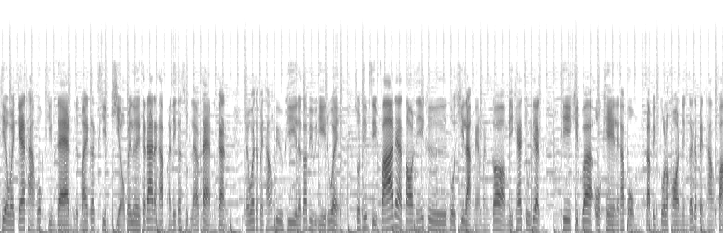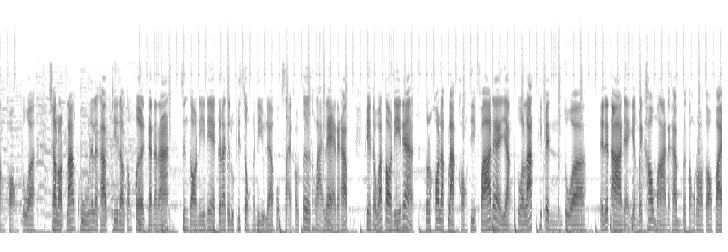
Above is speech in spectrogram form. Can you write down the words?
ที่เอาไว้แก้ทางพวกทีมแดง หรือไม่ก็ทีมเขียวไปเลยก็ได้นะครับ อันนี้ก็สุดแล้วแต่เหมือนกัน ไม่ว่าจะเป็นทั้ง PVP แล้วก็ PVE ด้วย ส่วนทีมสีฟ้าเนี่ยตอนนี้คือตัวคีย์หลักเนี่ยมันก็มีแค่จูเลียตที่คิดว่าโอเคเลยครับผมกับอีกตัวละครหนึ่งก็จะเป็นทางฝั่งของตัวชาร์ลอตล่างคูนี่แหละครับที่เราต้องเปิดกันนะนะซึ่งตอนนี้เนี่ยก็น่าจะรู้พิษส่งกันดีอยู่แล้วพวกสายเคาน์เตอร์ทั้งหลายแหล่นะครับเพียงแต่ว่าตอนนี้เนี่ยตัวละครหลักๆ ของทีมฟ้าเนี่ยอย่างตัวลักที่เป็นตัว SSR เนี่ยยังไม่เข้ามานะครับก็ต้องรอต่อไป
